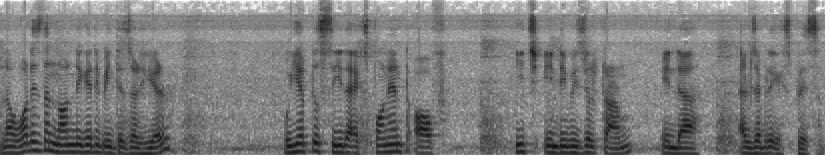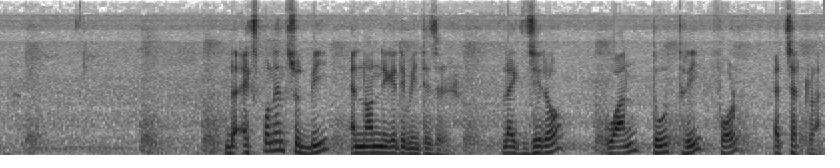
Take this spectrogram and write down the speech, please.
Now what is the non-negative integer here? We have to see the exponent of each individual term in the algebraic expression. The exponent should be a non-negative integer like 0, 1, 2, 3, 4 etc.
